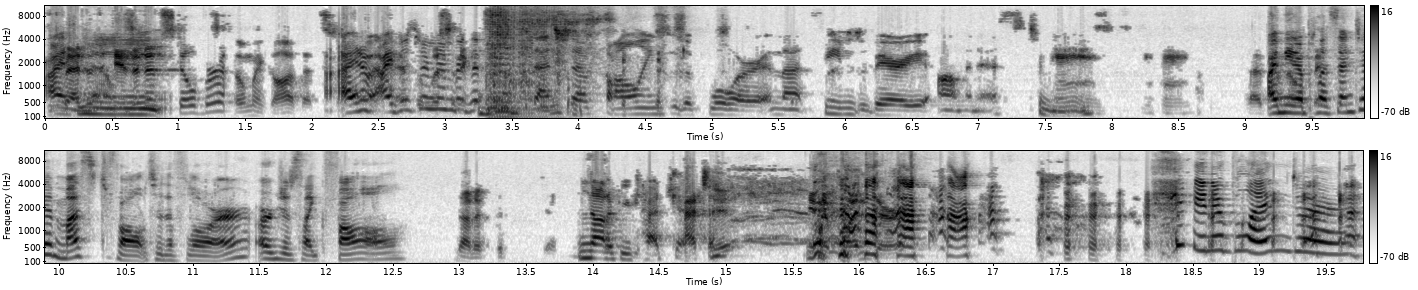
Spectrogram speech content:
I That- don't know. Is it a stillbirth? Oh my god, that's. I don't. I just remember listen the placenta falling to the floor, and that seems very ominous to me. Mm, mhm. I mean, a no, placenta must fall to the floor or just like fall. Not if it Not if you catch it. catch it in a blender. In a blender.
